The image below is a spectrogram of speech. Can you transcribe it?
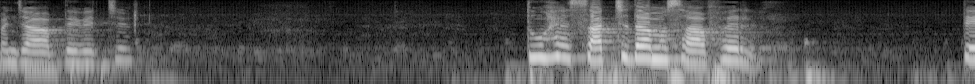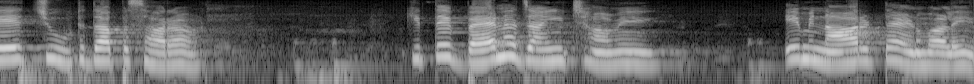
ਪੰਜਾਬ ਦੇ ਵਿੱਚ। ਤੂੰ ਹੈ ਸੱਚ ਦਾ ਮੁਸਾਫਿਰ, ਤੇ ਝੂਠ ਦਾ ਪਸਾਰਾ। ਕਿਤੇ ਬਹਿ ਨਾ ਜਾਈ ਛਾਵੇਂ, ਇਹ ਮਿਨਾਰ ਢਹਿਣ ਵਾਲੇ।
